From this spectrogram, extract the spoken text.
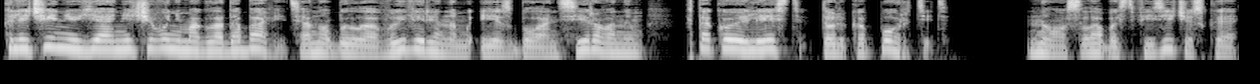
К лечению я ничего не могла добавить, оно было выверенным и сбалансированным, в такое лезть только портить. Но слабость физическая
